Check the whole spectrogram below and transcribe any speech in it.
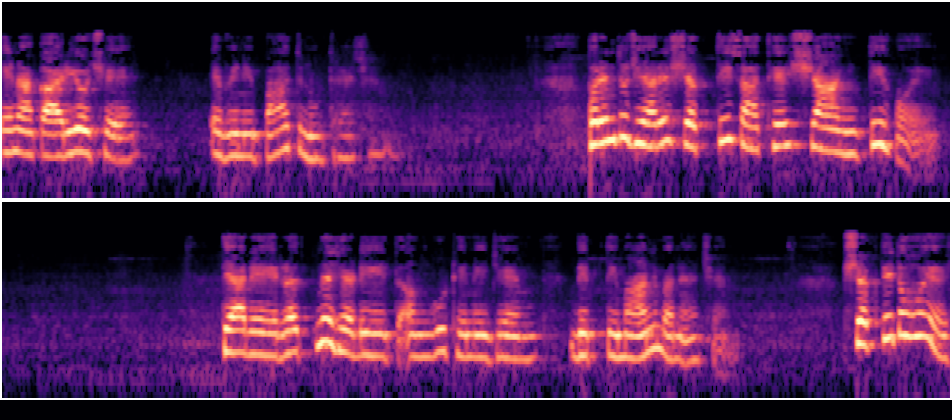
એના કાર્યો છે એ વિનિપાત નોતરે છે. પરંતુ જ્યારે શક્તિ સાથે શાંતિ હોય, ત્યારે રત્ન જડિત અંગૂઠીની જેમ દીપ્તિમાન બને છે. શક્તિ તો હોય જ,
